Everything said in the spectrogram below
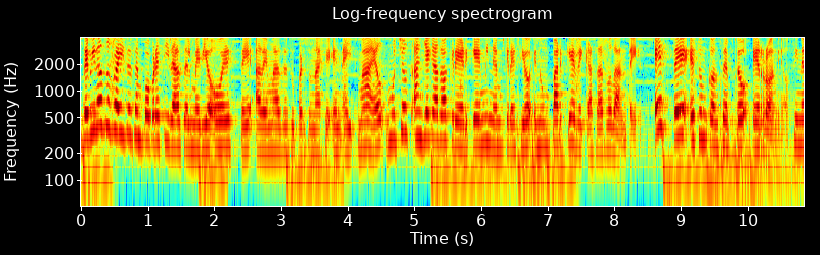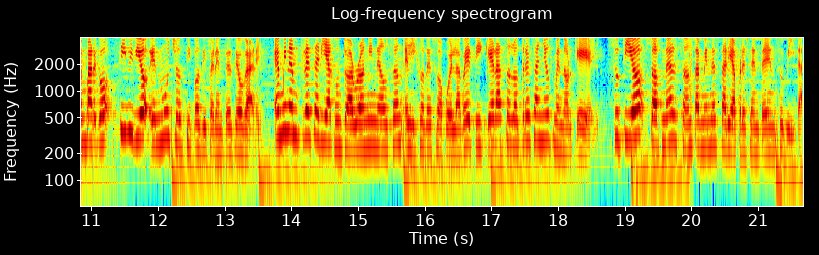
debido a sus raíces empobrecidas del medio oeste, además de su personaje en 8 Mile, muchos han llegado a creer que Eminem creció en un parque de casas rodantes. Este es un concepto erróneo, sin embargo, sí vivió en muchos tipos diferentes de hogares. Eminem crecería junto a Ronnie Nelson, el hijo de su abuela Betty, que era solo tres años menor que él. Su tío, Todd Nelson, también estaría presente en su vida,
